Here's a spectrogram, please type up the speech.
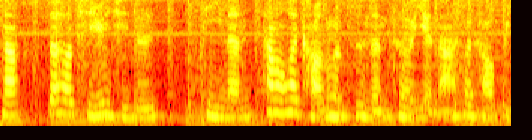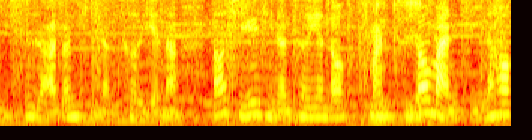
那最后奇遇其实体能他们会考那个智能测验啊，会考笔试啊，跟体能测验啊。然后奇遇体能测验都满级，都满级。然后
